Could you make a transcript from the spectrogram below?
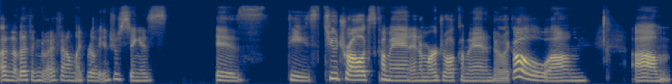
another thing that I found like really interesting is is these two Trollocs come in and a Myrddraal come in, and they're like, oh, um, um,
